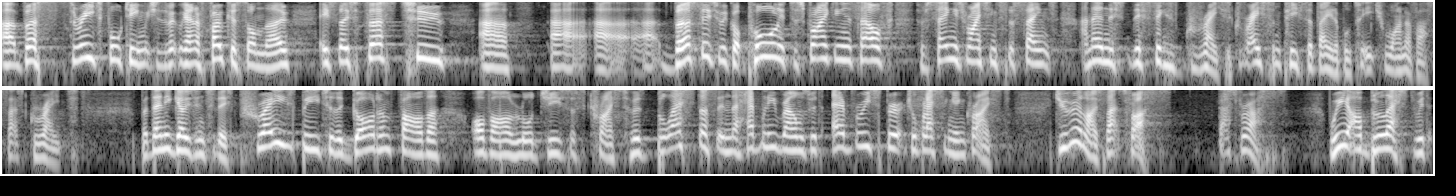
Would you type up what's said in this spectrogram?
uh, verse 3 to 14, which is bit we're going to focus on, though, is those first two uh, uh, uh, uh verses. We've got Paul is describing himself, sort of saying he's writing to the saints, and then this, this thing of grace, grace and peace available to each one of us. That's great. But then he goes into this Praise be to the God and Father of our Lord Jesus Christ, who has blessed us in the heavenly realms with every spiritual blessing in Christ. Do you realize that's for us? That's for us. We are blessed with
